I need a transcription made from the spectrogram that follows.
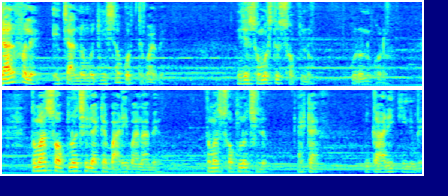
যার ফলে এই চার নম্বর জিনিসটাও করতে পারবে। নিজের সমস্ত স্বপ্ন পূরণ করো। তোমার স্বপ্ন ছিল একটা বাড়ি বানাবে। তোমার স্বপ্ন ছিল একটা গাড়ি কিনবে।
